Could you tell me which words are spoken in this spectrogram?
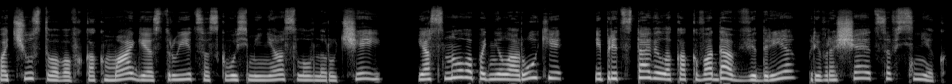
Почувствовав, как магия струится сквозь меня, словно ручей, я снова подняла руки и представила, как вода в ведре превращается в снег.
